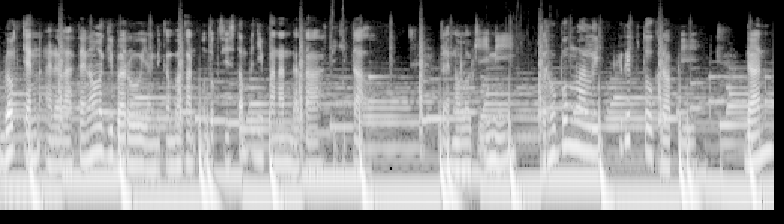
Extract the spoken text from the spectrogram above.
Blockchain adalah teknologi baru yang dikembangkan untuk sistem penyimpanan data digital. Teknologi ini terhubung melalui kriptografi dan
